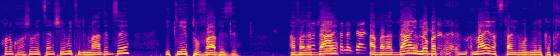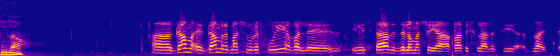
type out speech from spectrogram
קודם כל חשוב לציין שאם היא תלמד את זה, היא תהיה טובה בזה. אבל עדיין. אבל עדיין לא... מה היא רצתה ללמוד מלכתחילה? אה, גם, גם משהו רפואי, אבל אה, היא ניסתה וזה לא מה שהיא אהבה בכלל, אז היא עזבה את זה,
